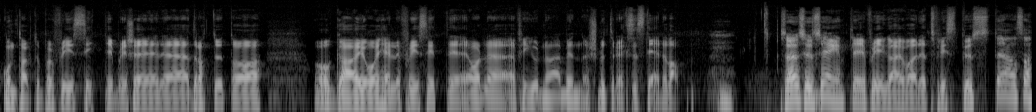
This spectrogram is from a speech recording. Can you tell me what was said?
kontakter på Free City blir skjer, uh, dratt ut, og, og Guy og hele Free City og alle figurene der begynner slutter å eksistere. da. Så jeg syns egentlig Free Guy var et friskt pust, det, altså.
